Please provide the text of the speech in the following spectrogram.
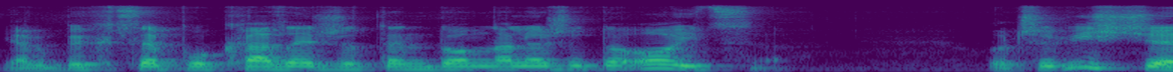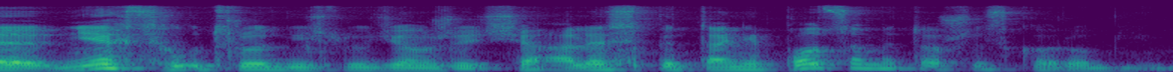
jakby chce pokazać, że ten dom należy do Ojca. Oczywiście nie chcę utrudnić ludziom życia, ale jest pytanie, po co my to wszystko robimy?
